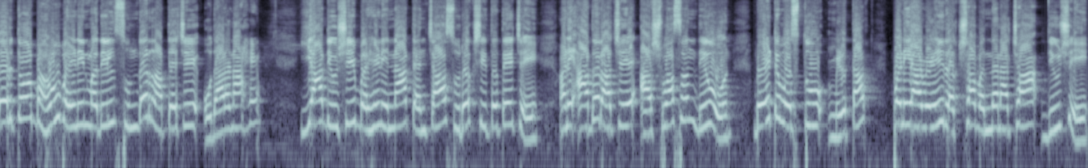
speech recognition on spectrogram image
तर तो भाऊ बहिणींमधील सुंदर नात्याचे उदाहरण आहे. या दिवशी बहिणींना त्यांच्या सुरक्षिततेचे आणि आदराचे आश्वासन देऊन भेटवस्तू मिळतात. पण यावेळी रक्षाबंधनाच्या दिवशी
